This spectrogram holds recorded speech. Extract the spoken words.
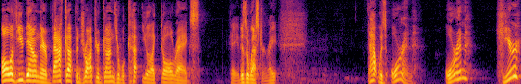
All of you down there, back up and drop your guns, or we'll cut you like doll rags. Okay, it is a Western, right? That was Orrin. Orrin? Here,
